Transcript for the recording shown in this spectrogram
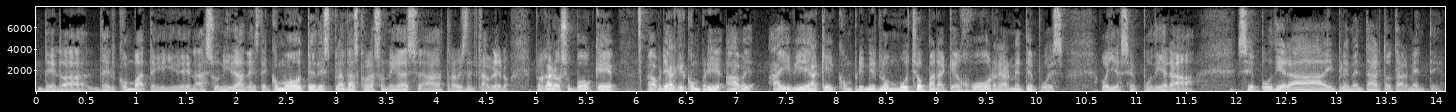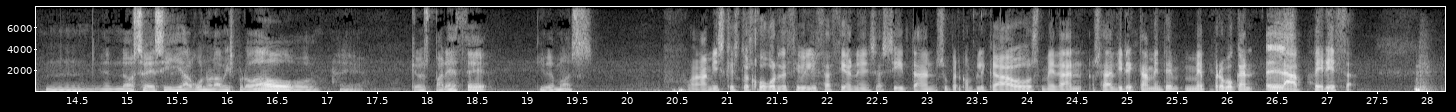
de la, del combate y de las unidades, de cómo te desplazas con las unidades a través del tablero. Pero claro, supongo que habría que comprimir, habría que comprimirlo mucho para que el juego realmente, pues, oye, se pudiera, se pudiera implementar totalmente. Mm, no sé si alguno lo habéis probado, eh, qué os parece y demás. A mí es que estos juegos de civilizaciones así tan súper complicados me dan, o sea, directamente me provocan la pereza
